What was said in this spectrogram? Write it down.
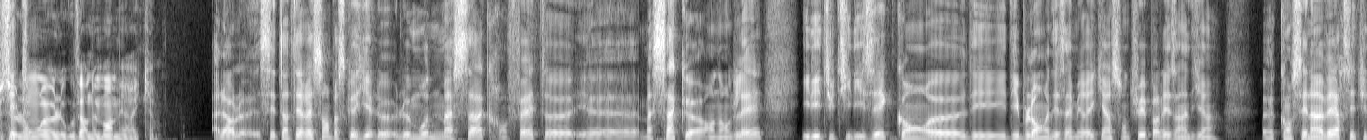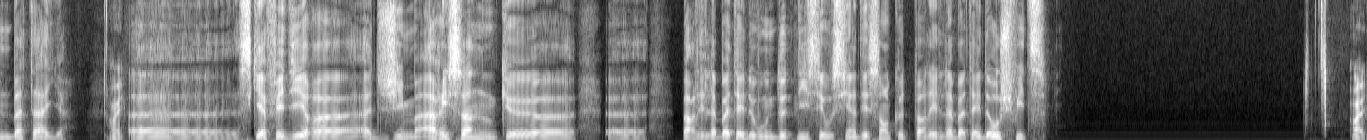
selon euh, le gouvernement américain. Alors, c'est intéressant parce que le, le mot de massacre, en fait, euh, euh, massacre en anglais, il est utilisé quand euh, des, des Blancs et des Américains sont tués par les Indiens. Euh, quand c'est l'inverse, c'est une bataille. Oui. Ce qui a fait dire à Jim Harrison que parler de la bataille de Wounded Knee, c'est aussi indécent que de parler de la bataille d'Auschwitz. Ouais.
